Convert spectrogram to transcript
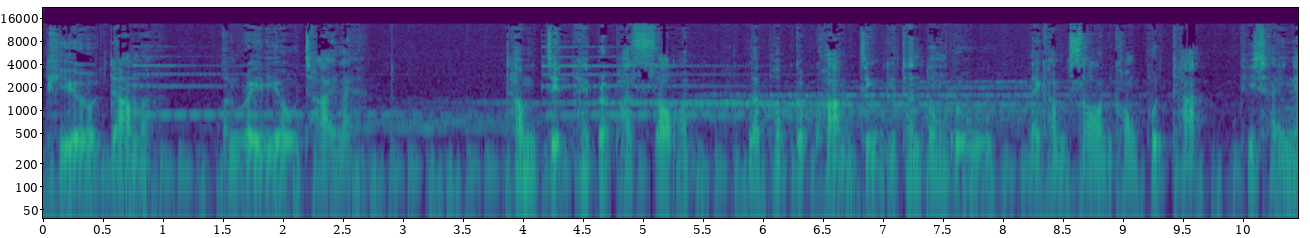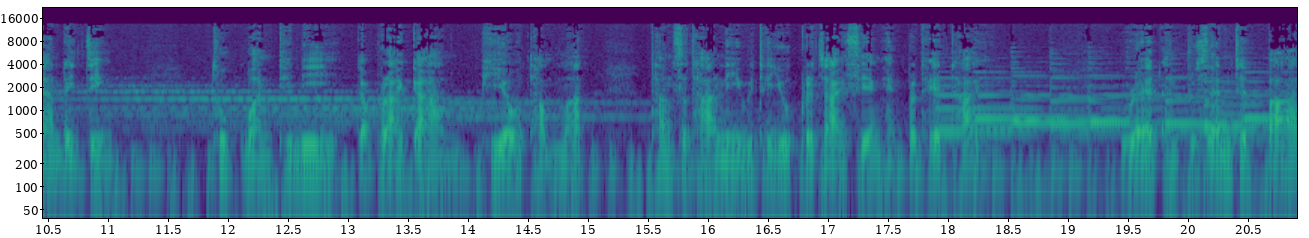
Pure Dharma on Radio Thailand ทำจิตให้ประพัดสอน และพบกับความจริงที่ท่านต้องรู้ในคำสอนของพุทธะที่ใช้งานได้จริง ทุกวันที่นี่กับรายการเพียวธรรมะ ทางสถานีวิทยุกระจายเสียงแห่งประเทศไทย read and presented by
